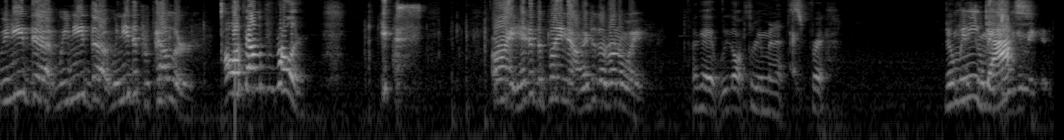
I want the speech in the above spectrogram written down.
We need the, we need the, we need the propeller. Oh, I found the propeller. Yes! Alright, head to the plane now, head to the runaway. Okay, we got three minutes. Frick. Don't we need still make it, gas? we can make it.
